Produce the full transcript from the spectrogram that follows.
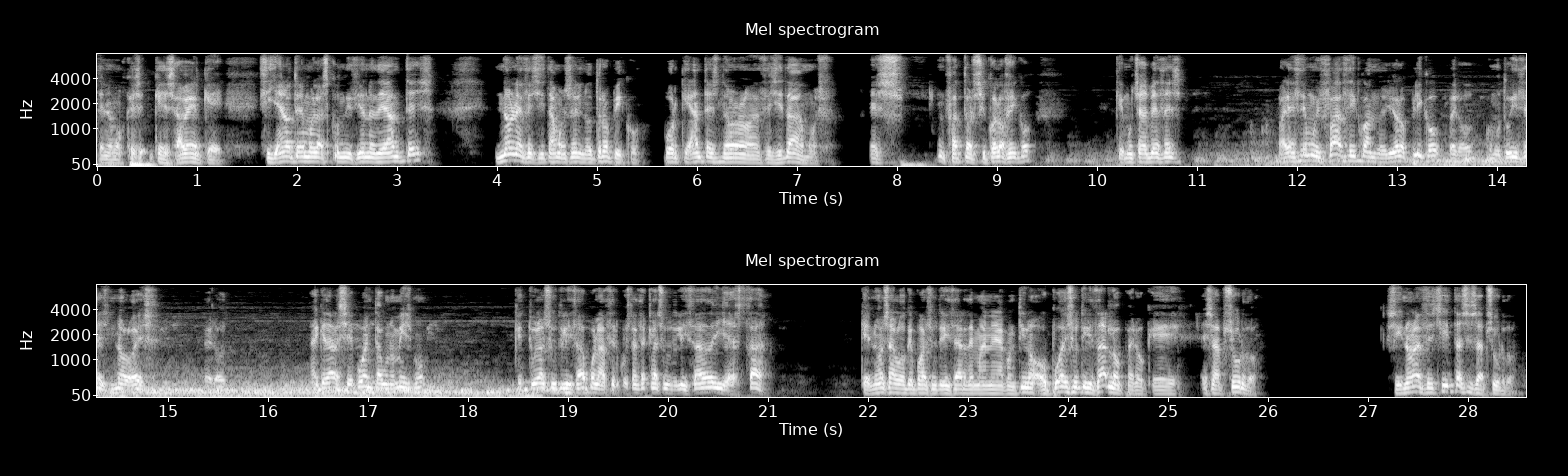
tenemos que, saber que si ya no tenemos las condiciones de antes, no necesitamos el no trópico, porque antes no lo necesitábamos. Es un factor psicológico que muchas veces parece muy fácil cuando yo lo explico, pero como tú dices, no lo es pero hay que darse cuenta uno mismo que tú lo has utilizado por las circunstancias que lo has utilizado y ya está. Que no es algo que puedas utilizar de manera continua, o puedes utilizarlo, pero que es absurdo. Si no necesitas, es absurdo.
